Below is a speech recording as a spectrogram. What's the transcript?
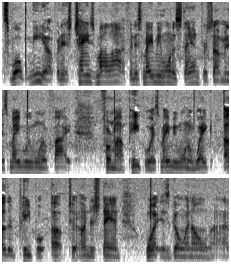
It's woke me up and it's changed my life and it's made me want to stand for something. It's made me want to fight for my people. It's made me want to wake other people up to understand what is going on. I,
